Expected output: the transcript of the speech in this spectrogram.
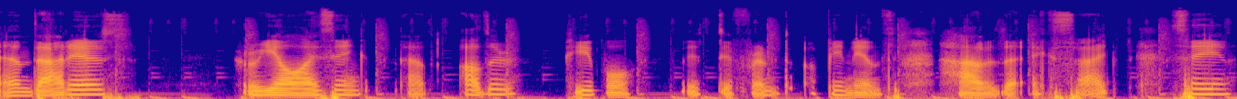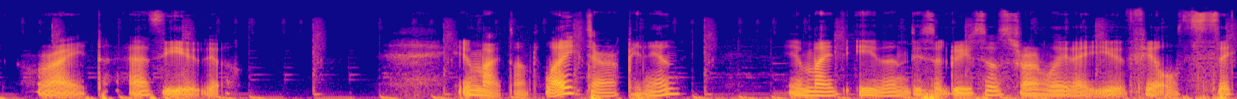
and that is realizing that other people with different opinions have the exact same right as you do. You might not like their opinion. You might even disagree so strongly that you feel sick.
